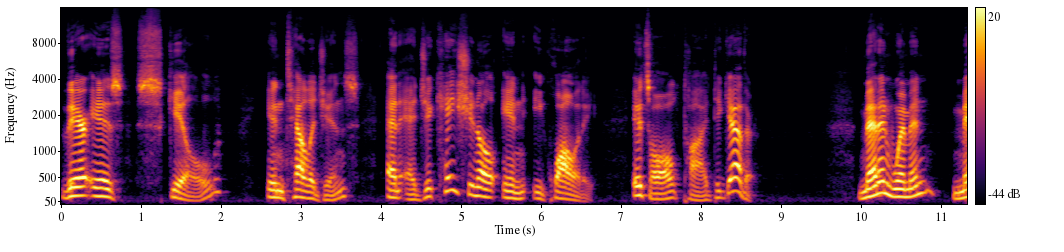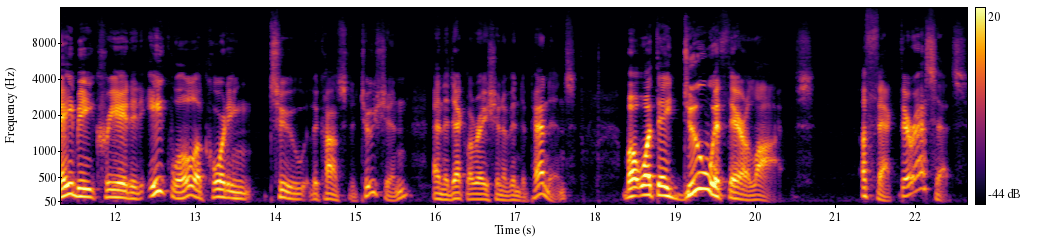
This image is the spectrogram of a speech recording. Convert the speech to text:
there is skill, intelligence, and educational inequality. It's all tied together. Men and women may be created equal according to the Constitution and the Declaration of Independence, but what they do with their lives affect their assets.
